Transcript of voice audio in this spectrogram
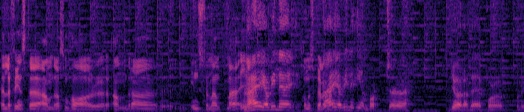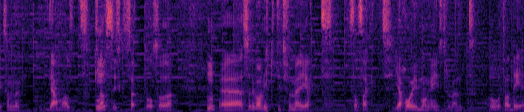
Eller finns det andra som har andra eh, instrument med i? Nej, jag ville, nej, jag ville enbart uh, göra det på, på liksom ett gammalt klassiskt mm. sätt. Då, så, mm. uh, så det var viktigt för mig att, som sagt, jag har ju många instrument och ta, det,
